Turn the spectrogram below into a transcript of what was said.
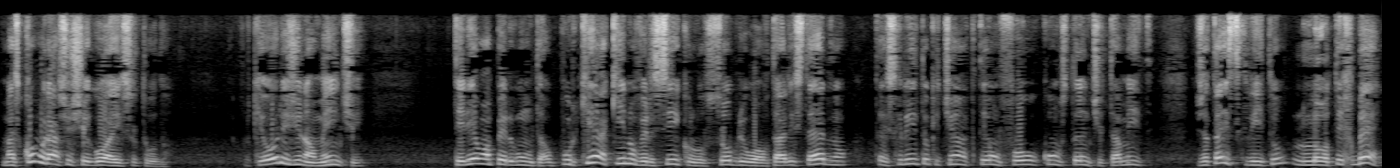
Mas como Rashi chegou a isso tudo? Porque originalmente teria uma pergunta, o porquê aqui no versículo sobre o altar externo está escrito que tinha que ter um fogo constante, tamid. Já está escrito lotirbe,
